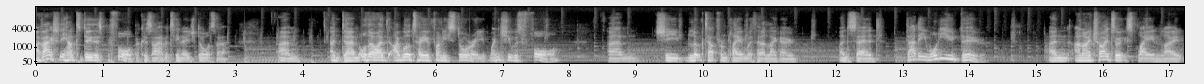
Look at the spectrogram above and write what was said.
I've actually had to do this before because I have a teenage daughter. Um, and um, although I, I, will tell you a funny story, when she was four, um, she looked up from playing with her Lego and said, Daddy, what do you do? And and I tried to explain, like,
